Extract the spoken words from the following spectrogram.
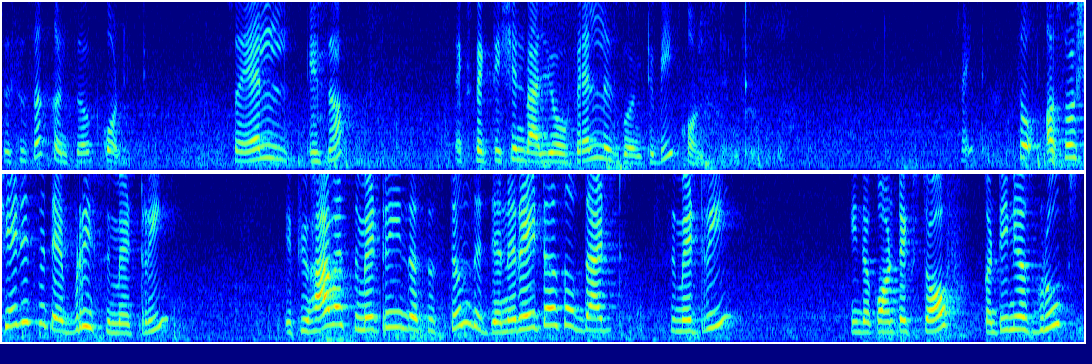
this is a conserved quantity. So, L is a expectation value of L is going to be constant. right? So, associated with every symmetry, if you have a symmetry in the system, the generators of that symmetry in the context of continuous groups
